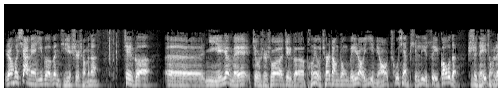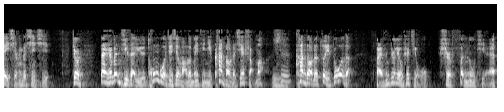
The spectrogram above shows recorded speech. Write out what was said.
然后下面一个问题是什么呢？这个呃，你认为就是说，这个朋友圈当中围绕疫苗出现频率最高的是哪种类型的信息？就是，但是问题在于，通过这些网络媒体，你看到了些什么？是看到的最多的百分之六十九是愤怒帖，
